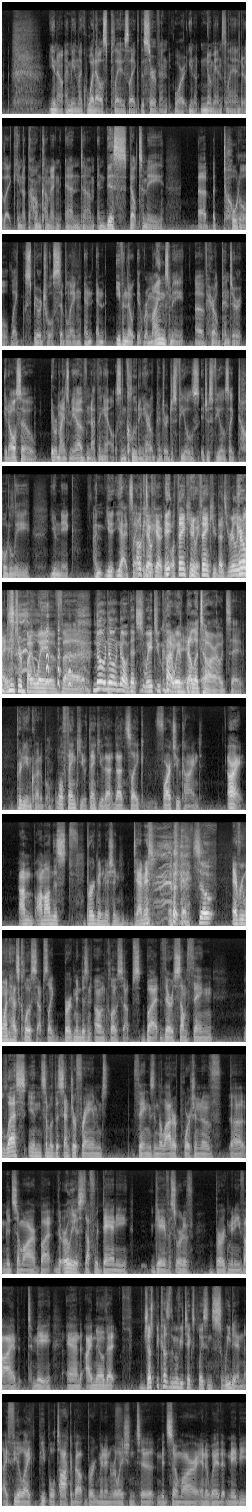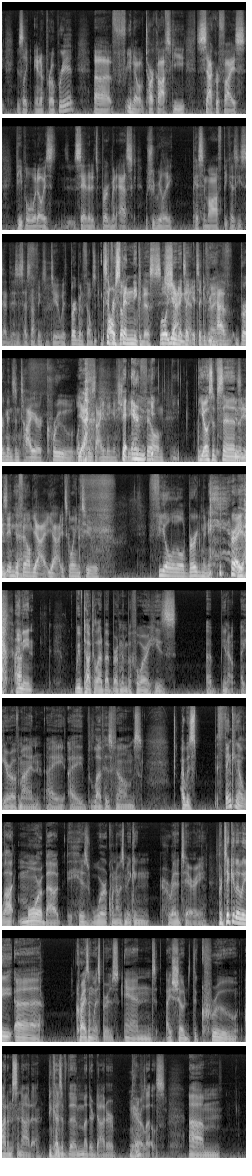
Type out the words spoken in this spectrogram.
you know, I mean, like what else plays like The Servant or you know No Man's Land or like you know The Homecoming, and um, and this felt to me a, a total like spiritual sibling, and and even though it reminds me of Harold Pinter, it also it reminds me of nothing else, including Harold Pinter. It just feels it just feels like totally unique. I'm yeah, it's like Okay, it's like- okay, okay. it- well, thank you. Anyway, thank you. That's really Harold nice. Pinter by way of uh, No, no, no. That's way too kind. by way of and- Béla Tarr, I would say, pretty incredible. Well, thank you, thank you. That that's like far too kind. All right, I'm I'm on this Bergman mission. Damn it. Okay. so everyone has close-ups. Like Bergman doesn't own close-ups, but there's something less in some of the center-framed things in the latter portion of uh, Midsommar. But the earliest stuff with Danny gave a sort of Bergman-y vibe to me, and I know that just because the movie takes place in Sweden, I feel like people talk about Bergman in relation to Midsommar in a way that maybe is like inappropriate. Uh, f- you know, Tarkovsky sacrifice. People would always say that it's Bergman esque, which would really piss him off because he said this has nothing to do with Bergman films. Except for Although- Sven Nykvist Well, yeah, shooting it's like it, it's like if you right? have Bergman's entire crew like Yeah. designing and Yeah, shooting Erland- the film Josephson is, is in the yeah. film. Yeah, yeah, it's going to feel a little Bergman-y, right? Yeah, I Uh, mean, we've talked a lot about Bergman before. He's a you know a hero of mine. I I love his films. I was thinking a lot more about his work when I was making Hereditary, particularly uh, Cries and Whispers, and I showed the crew Autumn Sonata because of the mother-daughter parallels. Um,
